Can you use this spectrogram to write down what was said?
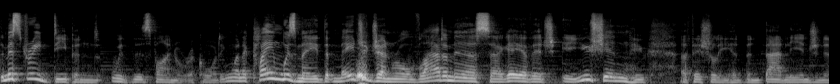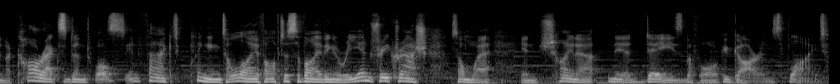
The mystery deepened with this final recording when a claim was made that Major General Vladimir Sergeyevich Ilyushin, who officially had been badly injured in a car accident, was in fact clinging to life after surviving a re-entry crash somewhere in China mere days before Gagarin's flight.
